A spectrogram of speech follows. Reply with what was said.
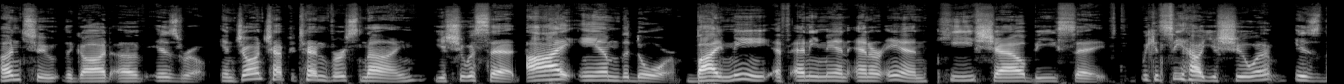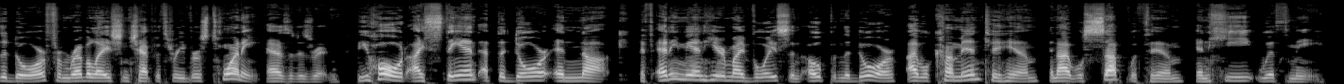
unto the God of Israel. In John chapter 10 verse 9, Yeshua said, I am the door. By me, if any man enter in, he shall be saved. We can see how Yeshua is the door from Revelation chapter 3 verse 20, as it is written. Behold, I stand at the door and knock. If any man hear my voice and open the door, I will come in to him, and I will sup with him, and he with me.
